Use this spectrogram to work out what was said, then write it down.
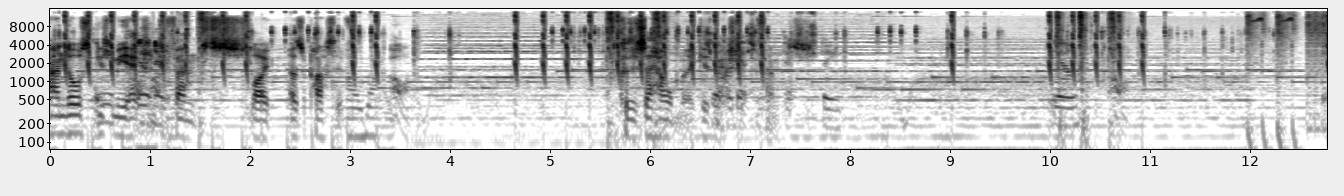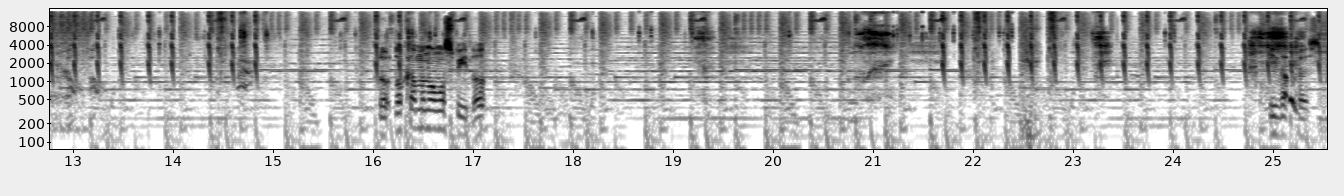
And also gives me extra defense, like, as a passive. Because it's a helmet, it gives So me extra defense. extra Look, look, I'm a normal speed, look. Leave that person.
